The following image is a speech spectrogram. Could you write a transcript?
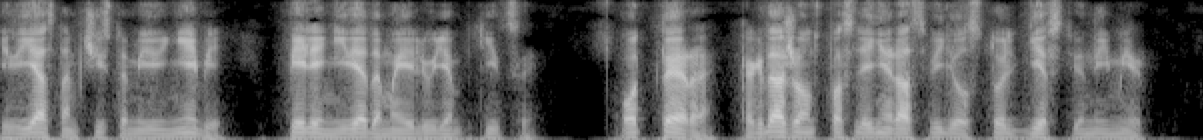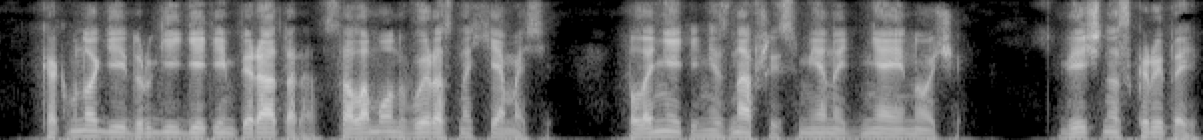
и в ясном чистом ее небе пели неведомые людям птицы. От Терра, когда же он в последний раз видел столь девственный мир? Как многие другие дети Императора, Соломон вырос на Хемосе, планете, не знавшей смены дня и ночи, вечно скрытой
